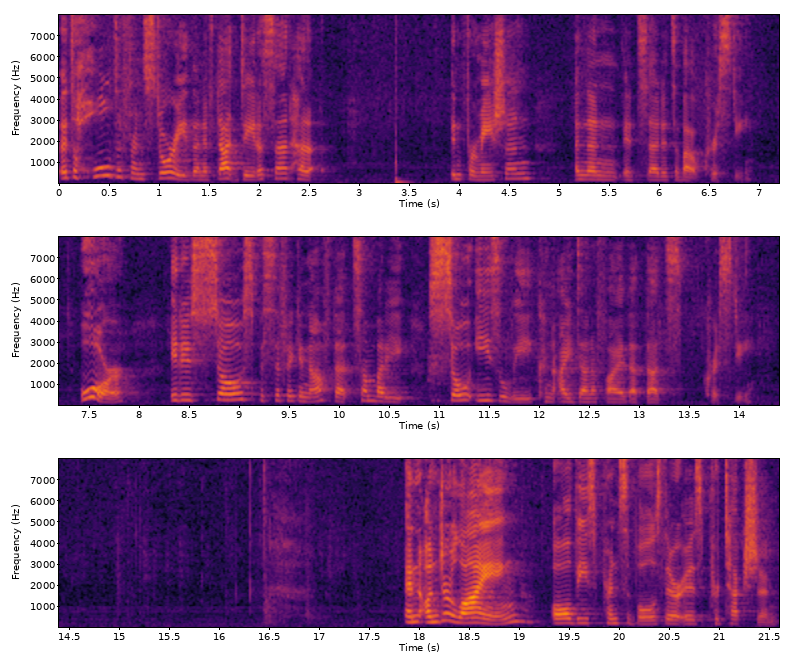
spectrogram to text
it's a whole different story than if that data set had information and then it said it's about Christie. Or it is so specific enough that somebody so easily can identify that that's Christie. And underlying all these principles, there is protection.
